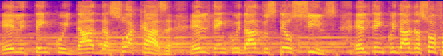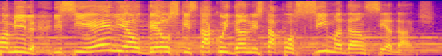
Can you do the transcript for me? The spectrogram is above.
Ele tem cuidado da sua casa, Ele tem cuidado dos teus filhos, Ele tem cuidado da sua família. E se Ele é o Deus que está cuidando, está por cima da ansiedade.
